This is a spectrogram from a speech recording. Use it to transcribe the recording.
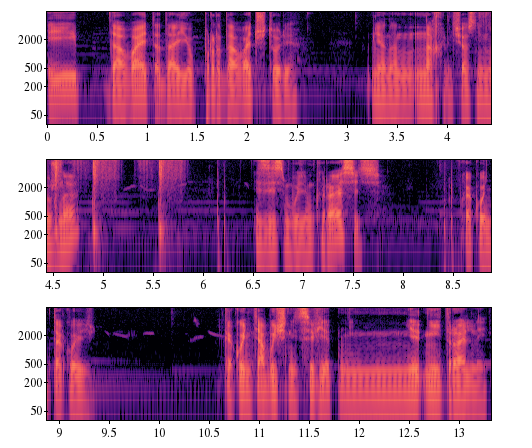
И давай тогда ее продавать, что ли. Мне она нахрен сейчас не нужна. Здесь мы будем красить в какой-нибудь такой... Какой-нибудь обычный цвет, нейтральный.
